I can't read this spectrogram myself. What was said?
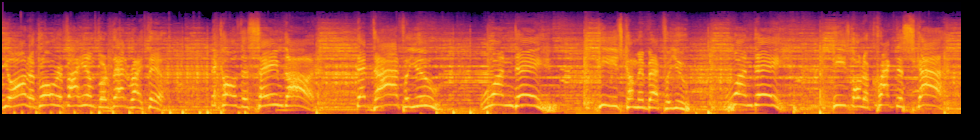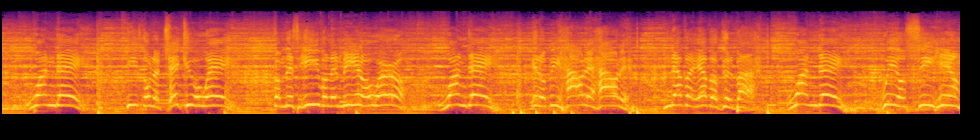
you ought to glorify him for that right there. Because the same God that died for you, one day he's coming back for you. One day he's going to crack the sky. One day he's going to take you away from this evil and mean old world. One day it'll be howdy, howdy, never ever goodbye. One day we'll see him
